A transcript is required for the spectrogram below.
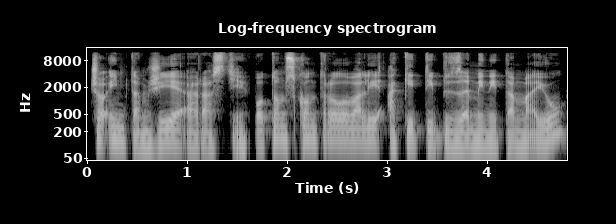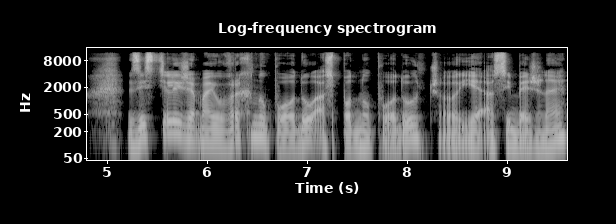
čo im tam žije a rastie. Potom skontrolovali, aký typ zeminy tam majú. Zistili, že majú vrchnú pôdu a spodnú pôdu, čo je asi bežné.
